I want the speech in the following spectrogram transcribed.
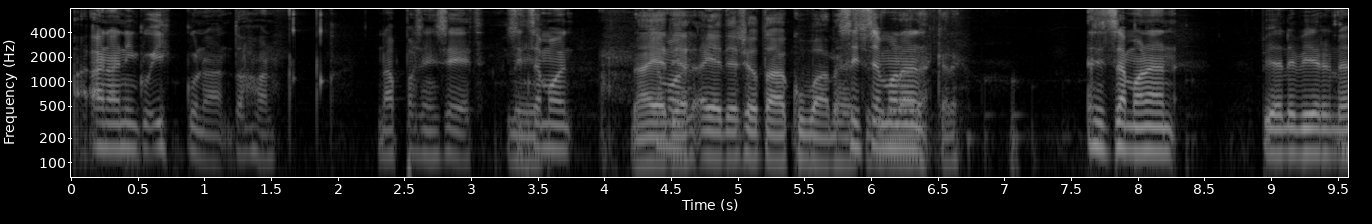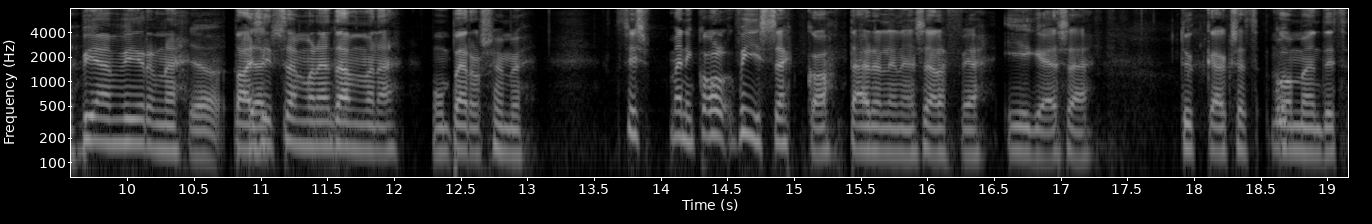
aina niinku ikkunaan tohon. Nappasin siitä. Sitten Niin. semmoinen, No ei, Samoin- ties, ei ties jotain kuvaa mehän Sit semmonen- Ehkä, niin. sit semmonen Pieni virne. pien virne. Ja, Tai tiedätkö- sit semmonen tämmönen mun perushymy. Siis meni kol- viisi sekkaa, täydellinen selfie, IGC, tykkäykset, Mut- kommentit,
